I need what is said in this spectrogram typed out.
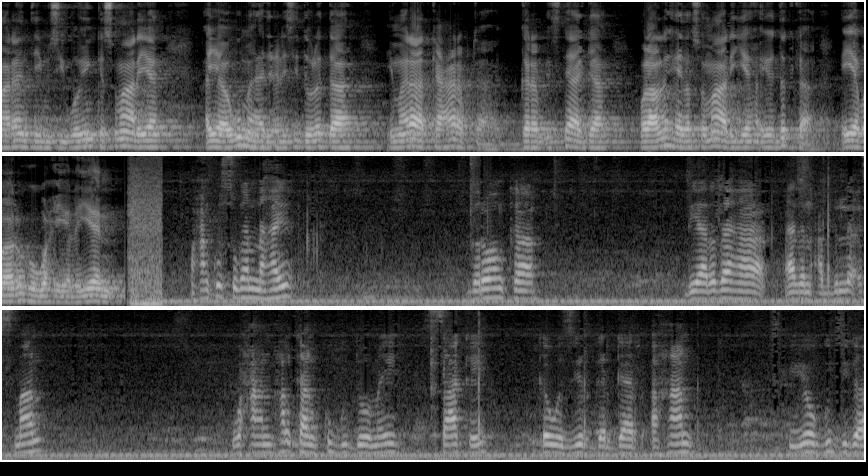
maareynta iyo musiibooyinka soomaaliya ayaa ugu mahadcelisay dowladda imaaraadka carabta garab istaagga walaalaheeda soomaaliya iyo dadka ay abaaruhu waxyeeleeyeen. Waxaan ku sugannahay garoonka diyaaradaha aadan cabdulle cismaan. Waxaan halkan ku guddoomay saakay ka wasiir gargaar ahaan iyo guddiga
